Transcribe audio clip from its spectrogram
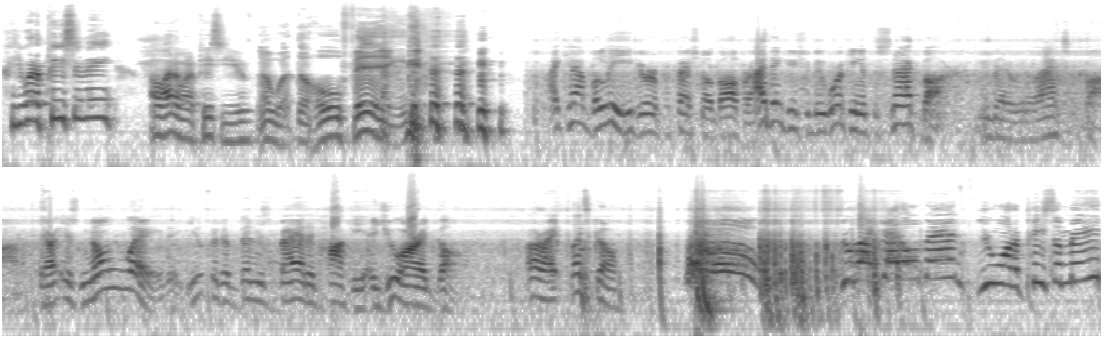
you want a piece of me? Oh, I don't want a piece of you. I want the whole thing. I can't believe you're a professional golfer. I think you should be working at the snack bar. You better relax, Bob. There is no way that you could have been as bad at hockey as you are at golf. All right, let's go. Oh! You like that, old man? You want a piece of me?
